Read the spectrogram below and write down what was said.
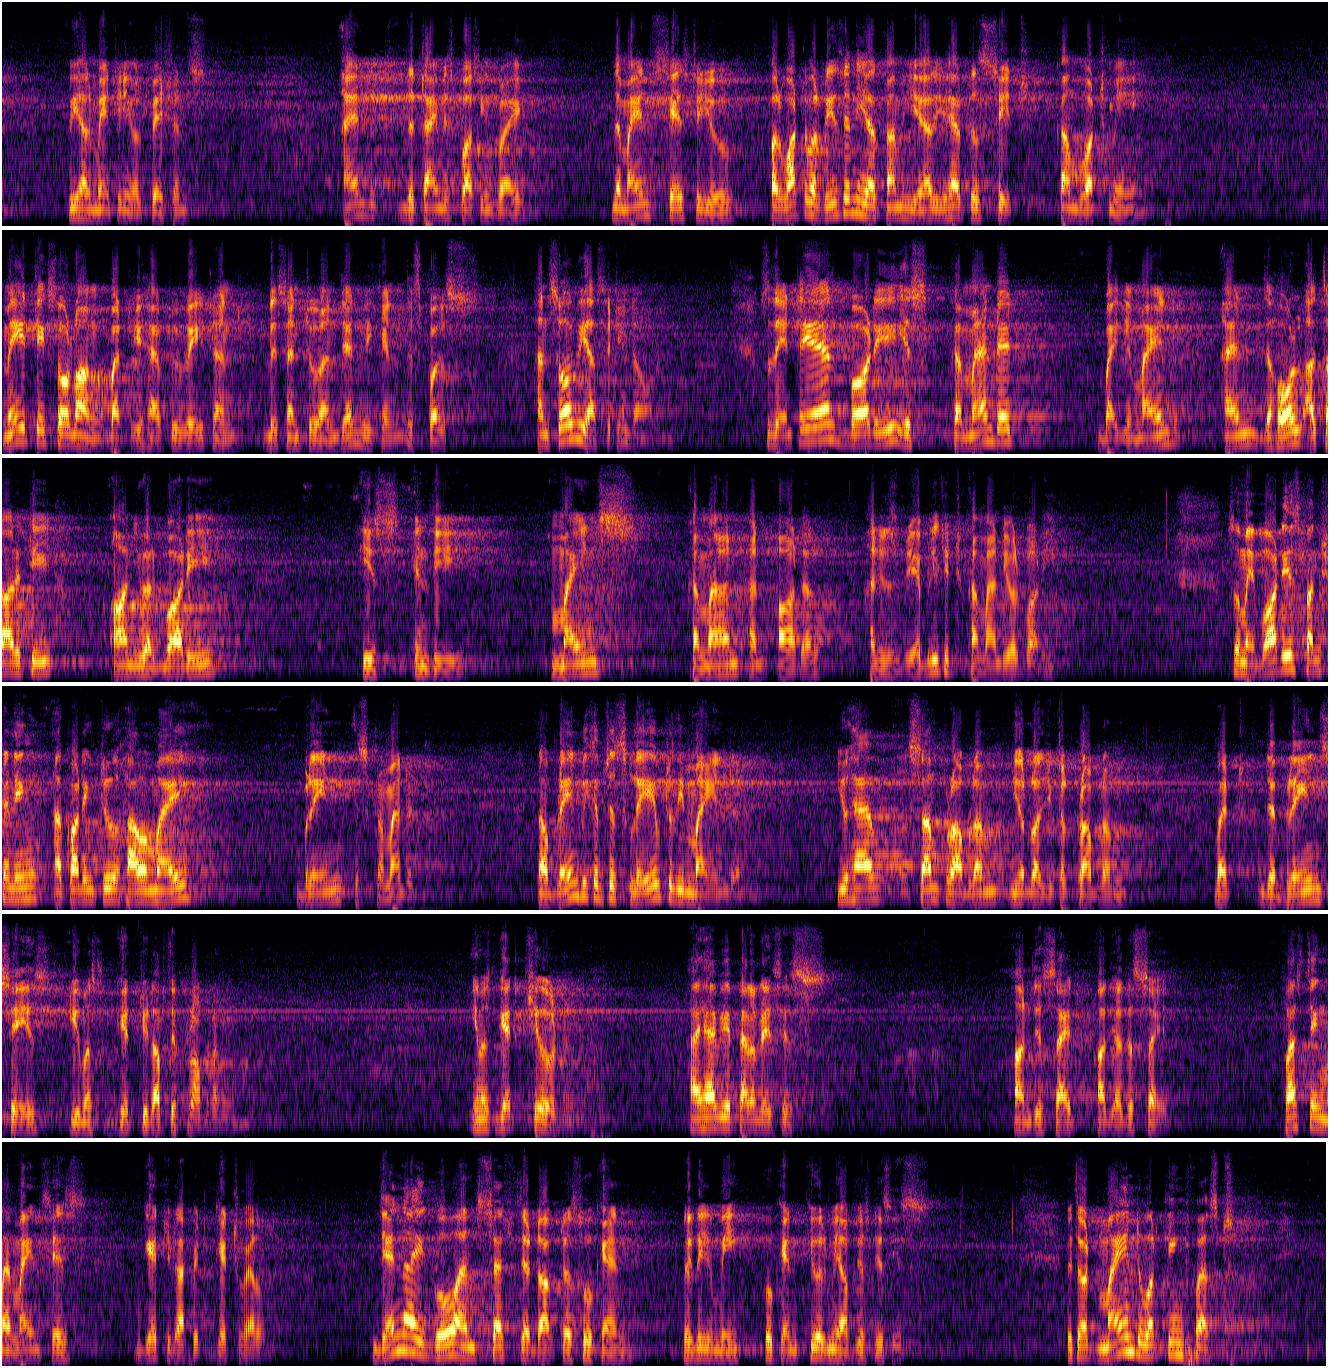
We are maintaining your patience and the time is passing by, the mind says to you, for whatever reason you have come here, you have to sit, come what may. May it take so long, but you have to wait and listen to, and then we can disperse. And so we are sitting down. So the entire body is commanded by the mind, and the whole authority on your body is in the mind's command and order, and it is the ability to command your body. So my body is functioning according to how my brain is commanded. Now brain becomes a slave to the mind. You have some problem, neurological problem, but the brain says you must get rid of the problem. You must get cured. I have a paralysis on this side or the other side. First thing my mind says, get rid of it, get well. Then I go and search the doctors who can relieve me, who can cure me of this disease. Without mind working first,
